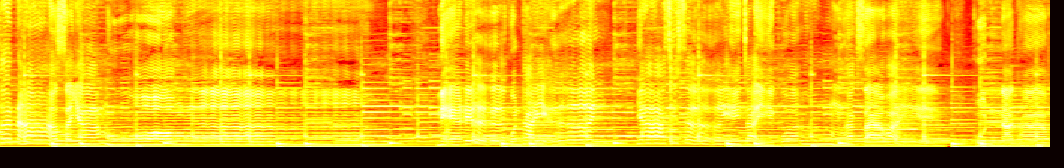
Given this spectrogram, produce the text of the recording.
พัฒนาสยามห่วงแน่เด้อคนไทยเอ้ยอย่าสิเสยใจกว้างหักษาไว้ คุณธรรม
